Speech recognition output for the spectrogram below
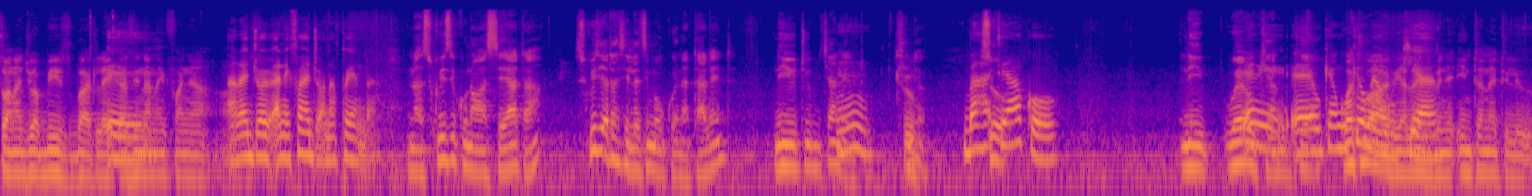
so anajua biz but like Eh. azina anaifanya uh, anajua anaifanya juu anapenda. Na siku hizi kuna wasee hata siku hizi hata si lazima ukuwe na talent ni youtube channel mm. tu True. bahati So, yako. ni wewe yani, ukiangukia. eh, ukiangukia watu wa realize umeangukia. venye internet ili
